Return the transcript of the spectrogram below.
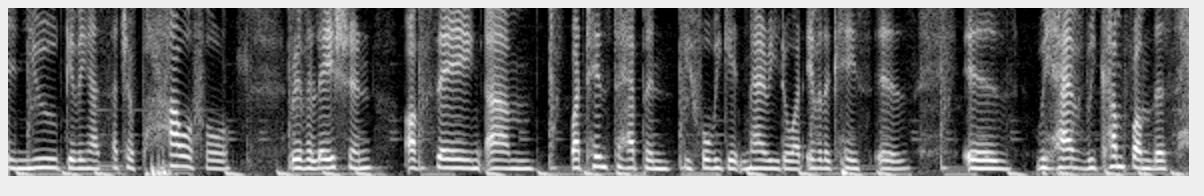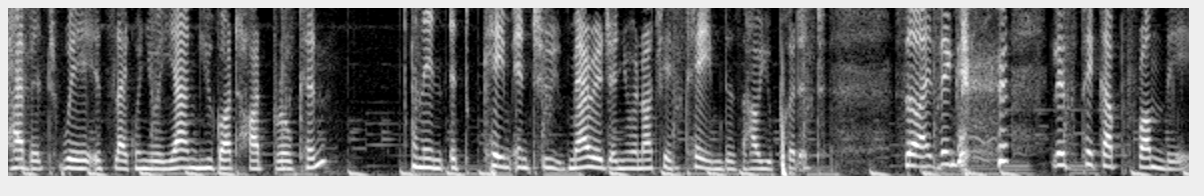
in you giving us such a powerful revelation of saying um, what tends to happen before we get married or whatever the case is is we have we come from this habit where it's like when you were young you got heartbroken and then it came into marriage and you were not yet tamed is how you put it. So i think let's pick up from there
